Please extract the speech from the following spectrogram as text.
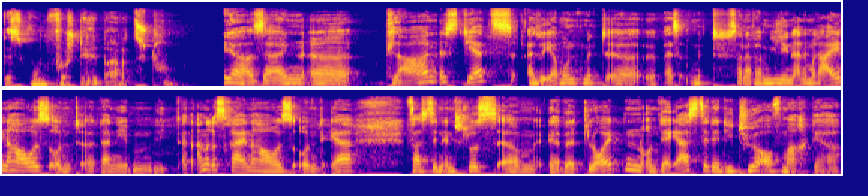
das Unvorstellbare zu tun. Ja, sein äh, Plan ist jetzt, also er wohnt mit, äh, mit seiner Familie in einem Reihenhaus und äh, daneben liegt ein anderes Reihenhaus und er fasst den Entschluss, ähm, er wird läuten und der Erste, der die Tür aufmacht, der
